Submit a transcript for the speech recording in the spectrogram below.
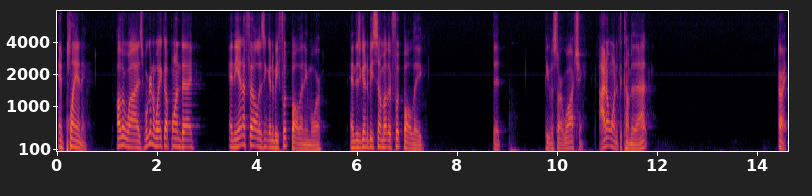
and planning. Otherwise, we're going to wake up one day, and the NFL isn't going to be football anymore, and there's going to be some other football league that people start watching. I don't want it to come to that. All right.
